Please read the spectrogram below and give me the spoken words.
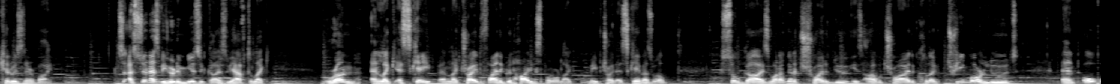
killer is nearby. So as soon as we hear the music, guys, we have to like run and like escape and like try to find a good hiding spot or like maybe try to escape as well. So guys, what I'm gonna try to do is I will try to collect three more loot and oh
